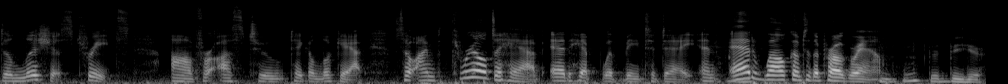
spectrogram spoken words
delicious treats um, for us to take a look at. So I'm thrilled to have Ed Hip with me today. And Ed, welcome to the program. Mm-hmm. Good to be here.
